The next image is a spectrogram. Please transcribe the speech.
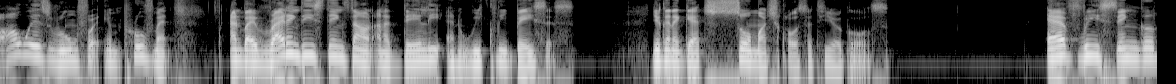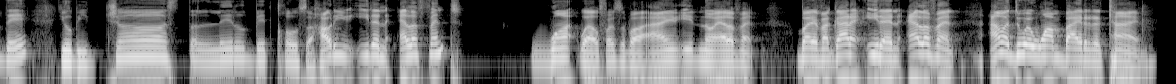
always room for improvement. And by writing these things down on a daily and weekly basis, you're going to get so much closer to your goals every single day, you'll be just a little bit closer. How do you eat an elephant? One, well, first of all, I ain't eating no elephant. But if I gotta eat an elephant, I'm gonna do it one bite at a time.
